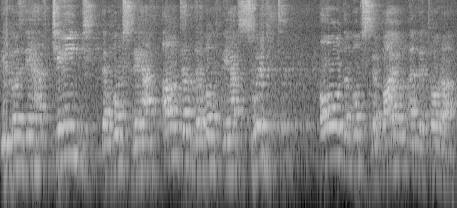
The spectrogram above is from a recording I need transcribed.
because they have changed the books, they have altered the book, they have swept all the books, the Bible and the Torah.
